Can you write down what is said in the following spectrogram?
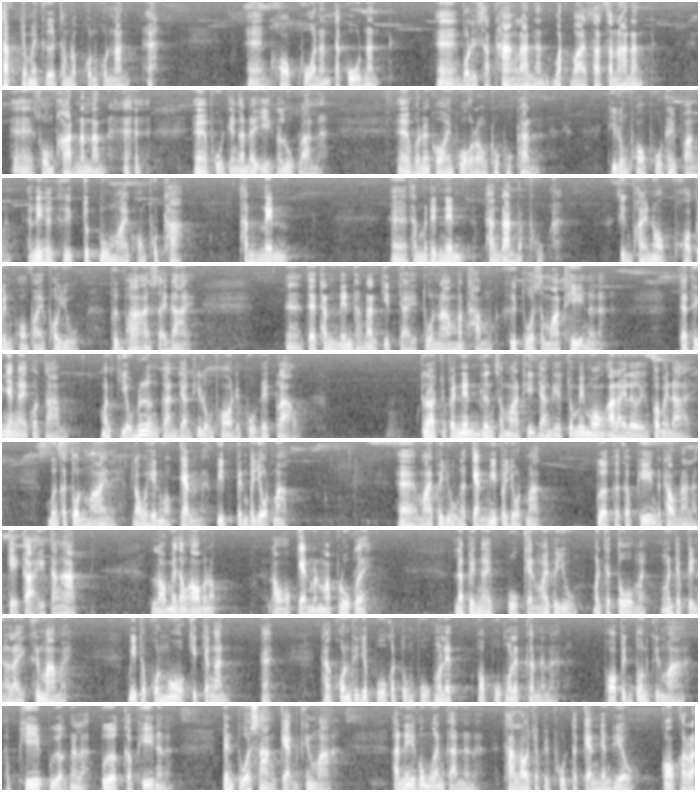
ทรัพย์จะไม่เกิดสำหรับคนคนนั้นฮะครอบครัวนั้นตระกูลนั้น บริษัทห้างร้านนั้น วัดวาศาสนานั้นโสมพานนั้นนั้นพูดอย่างนั้นได้อีกนะลูกหลานนะเพราะนั้นขอให้พวกเราทุกๆทท่าน ที่หลวงพ่อพูดให้ฟัง อันนี้ก็คือจุดมุ่งหมายของพุทธะท่านเน้นท่านไม่ได้เน้นทางด้านวัตถุนะสิ่งภายนอกพอเป็นพอไปพออยู่พึ่งพาอาศัยได้ แต่ท่านเน้นทางด้านจิตใจ ตัวนามธรรม คือตัวสมาธินั่นแหะแต่ถึงยังไงก็ตาม มันเกี่ยวเนื่องกันอย่างที่หลวงพ่อได้พูดได้กล่าวเราจะไปเน้นเรื่องสมาธิอย่างเดียวจะไม่มองอะไรเลยก็ไม่ได้ เหมือนกับต้นไม้เนี่ยเราเห็นว่าแก่นปีเป็นประโยชน์มากไม้พยุงแก่นมีประโยชน์มาก เปลือกกับกระพี้ก็เท่านั้นแหละเกะกะอีกต่างหาก เราไม่ต้องเอามันหรอกเราเอาแก่นมันมาปลูกเลย แล้วเป็นไงปลูกแก่นไม้พยุงมันจะโตไหมมันจะเป็นอะไรขึ้นมาไหมมีแต่คนโง่คิดอย่างนั้นนะถ้าคนที่จะปลูกก็ตุ่งปลูกเมล็ดพอปลูกเมล็ดกันนั่นนะพอเป็นต้นขึ้นมากระพี้เปลือกนั่นแหละเปลือกกระพี้นั่นแหละเป็นตัวสร้างแก่นขึ้นมา อันนี้ก็เหมือนกันนั่นแหะถ้าเราจะไปพูดแต่แก่นอย่างเดียวก็กระไร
